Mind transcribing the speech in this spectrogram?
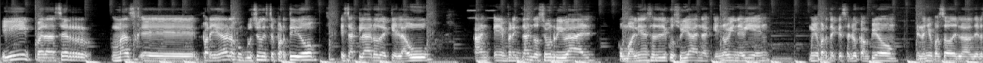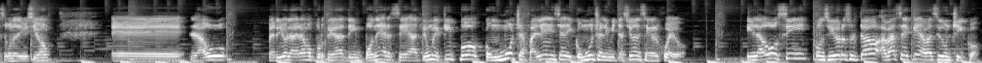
Y para hacer más. Eh, para llegar a la conclusión de este partido. Está claro de que la U. enfrentándose a un rival como Alianza Atlético Suyana. Que no viene bien. Muy aparte que salió campeón el año pasado de la, de la segunda división. Eh, la U perdió la gran oportunidad de imponerse ante un equipo con muchas falencias y con muchas limitaciones en el juego. Y la U sí consiguió resultado a base de qué? A base de un chico.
